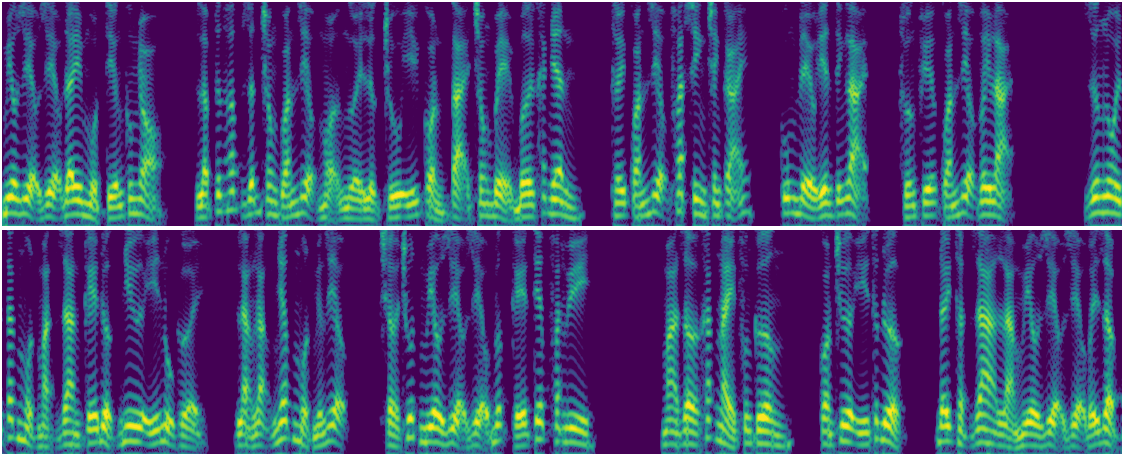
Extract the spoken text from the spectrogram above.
Miêu rượu rượu đây một tiếng không nhỏ, lập tức hấp dẫn trong quán rượu mọi người lực chú ý còn tại trong bể bơi khách nhân, thấy quán rượu phát sinh tranh cãi, cũng đều yên tĩnh lại, hướng phía quán rượu vây lại. Dương lôi tắc một mặt gian kế được như ý nụ cười lẳng lặng nhấp một miếng rượu, chờ chút miêu rượu rượu bước kế tiếp phát huy. Mà giờ khắc này phương cương còn chưa ý thức được, đây thật ra là miêu rượu rượu bấy dập.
